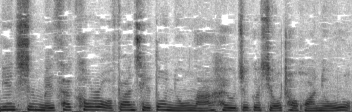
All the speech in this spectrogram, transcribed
今天吃梅菜扣肉、番茄炖牛腩，还有这个小炒黄牛肉。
